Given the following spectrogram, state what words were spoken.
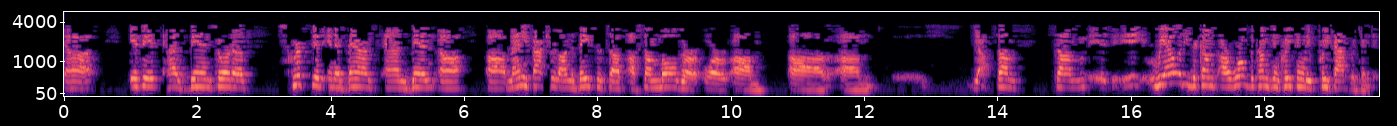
uh, if it has been sort of scripted in advance and been uh, uh, manufactured on the basis of, of some mold or, or um, uh, um, yeah, some some it, it, reality becomes our world becomes increasingly prefabricated.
